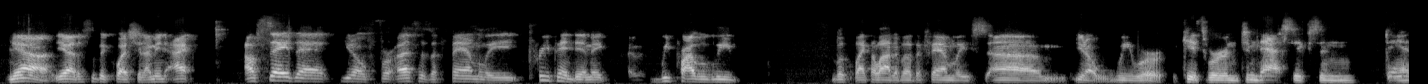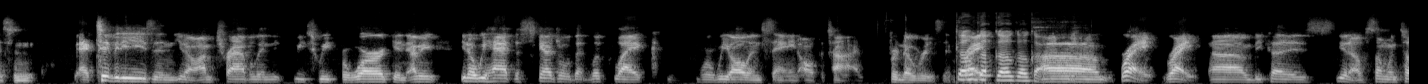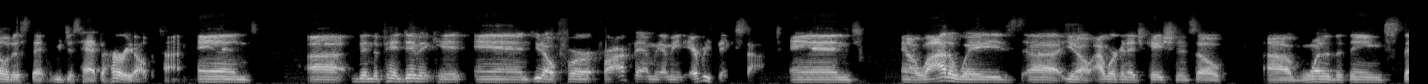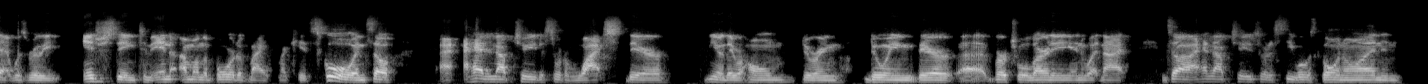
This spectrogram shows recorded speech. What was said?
Yeah, yeah, that's a big question. I mean, I I'll say that, you know, for us as a family, pre-pandemic, we probably looked like a lot of other families. Um, you know, we were kids were in gymnastics and dance and activities and you know, I'm traveling each week for work and I mean, you know, we had the schedule that looked like were we all insane all the time for no reason. Go, right? go, go, go, go. Um, right, right. Um, because, you know, someone told us that we just had to hurry all the time. And uh, then the pandemic hit. And, you know, for, for our family, I mean, everything stopped. And in a lot of ways, uh, you know, I work in education. And so uh, one of the things that was really interesting to me, and I'm on the board of my, my kid's school. And so I, I had an opportunity to sort of watch their you know they were home during doing their uh, virtual learning and whatnot and so i had an opportunity to sort of see what was going on and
